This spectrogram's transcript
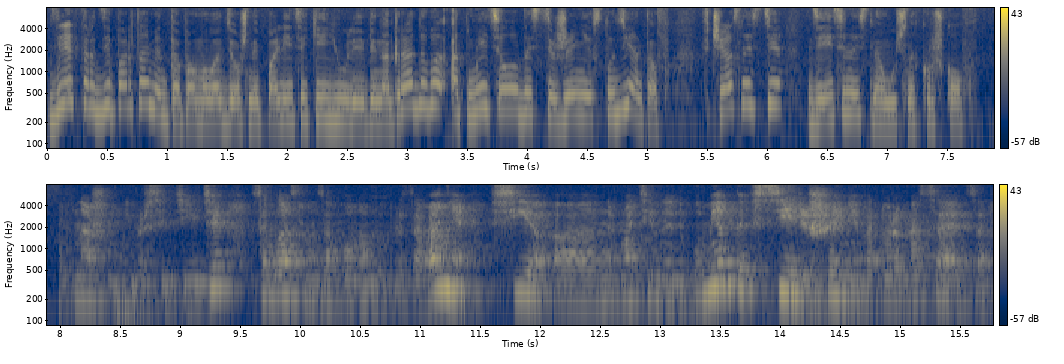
Директор Департамента по молодежной политике Юлия Виноградова отметила достижения студентов, в частности, деятельность научных кружков в нашем университете, согласно закону об образовании, все э, нормативные документы, все решения, которые касаются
